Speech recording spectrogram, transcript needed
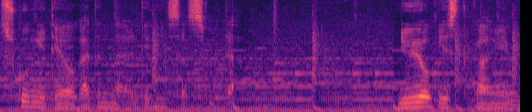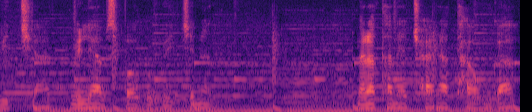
수긍이 되어가던 날들이 있었습니다. 뉴욕 이스트강에 위치한 윌리엄스버그 브릿지는 맨하탄의 차이나타운과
